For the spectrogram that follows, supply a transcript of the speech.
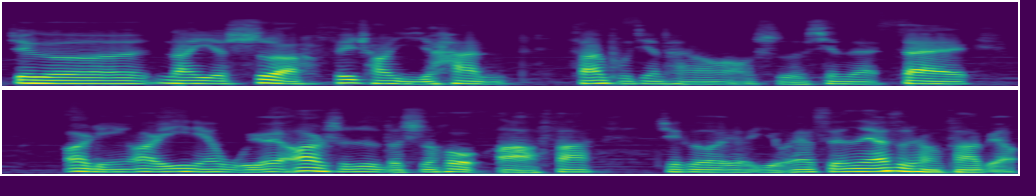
这个那也是啊，非常遗憾，三浦健太郎老师现在在二零二一年五月二十日的时候啊发这个有 SNS 上发表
